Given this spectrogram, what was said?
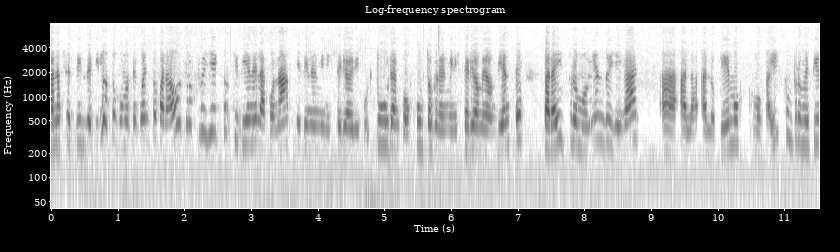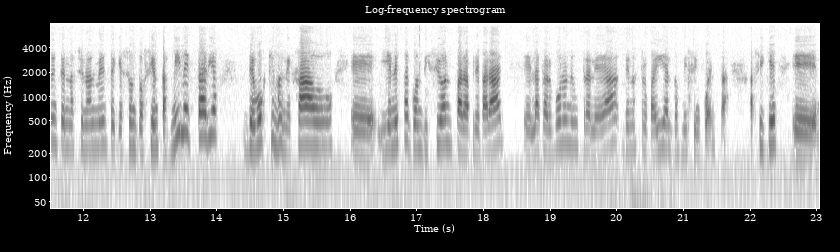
van a servir de piloto, como te cuento, para otros proyectos que tiene la CONAF, que tiene el Ministerio de Agricultura, en conjunto con el Ministerio de Medio Ambiente, para ir promoviendo y llegar a, lo que hemos como país comprometido internacionalmente, que son 200.000 hectáreas de bosque manejado eh, y en esta condición para preparar eh, la carbono neutralidad de nuestro país al 2050. Así que eh,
